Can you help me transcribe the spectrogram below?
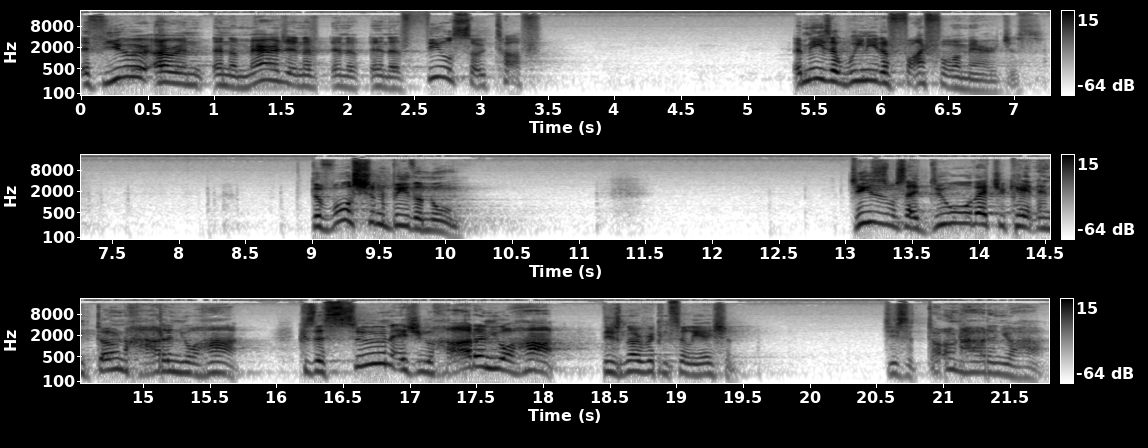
if you are in, in a marriage and, a, and, a, and it feels so tough, it means that we need to fight for our marriages. Divorce shouldn't be the norm. Jesus will say, Do all that you can and don't harden your heart. Because as soon as you harden your heart, there's no reconciliation. Jesus said, Don't harden your heart.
